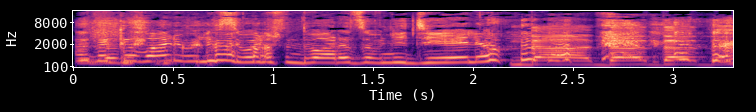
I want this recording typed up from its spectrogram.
Мы договаривались всего лишь два раза в неделю. Да, да, да, да.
